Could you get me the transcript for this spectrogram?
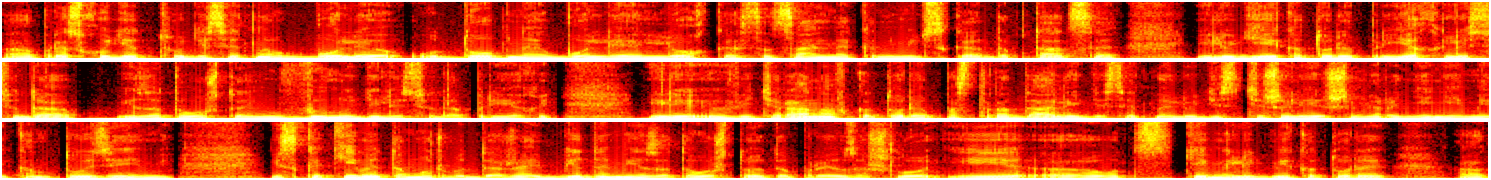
э, происходит действительно более удобная, более легкая социально-экономическая адаптация и людей, которые приехали сюда из-за того, что им вынудили сюда приехать, или ветеранов, которые пострадали, действительно люди с тяжелейшими ранениями, контузиями, и с какими-то, может быть, даже обидами из-за того, что это произошло, и э, вот с теми людьми, которые э,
